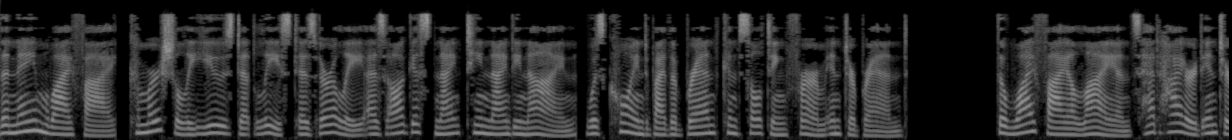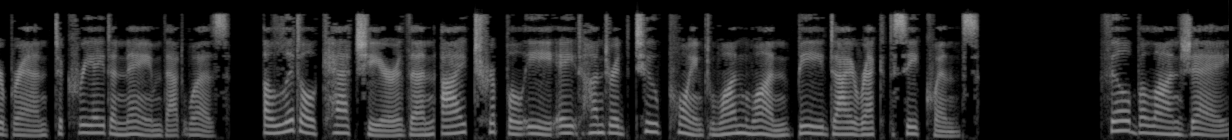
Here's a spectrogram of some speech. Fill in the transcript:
The name Wi-Fi, commercially used at least as early as August 1999, was coined by the brand consulting firm Interbrand. The Wi-Fi Alliance had hired Interbrand to create a name that was a little catchier than IEEE 802.11b direct sequence. Phil Belanger,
